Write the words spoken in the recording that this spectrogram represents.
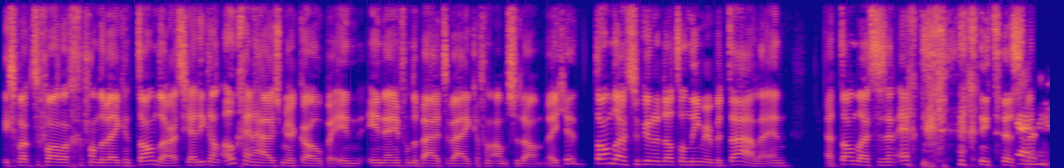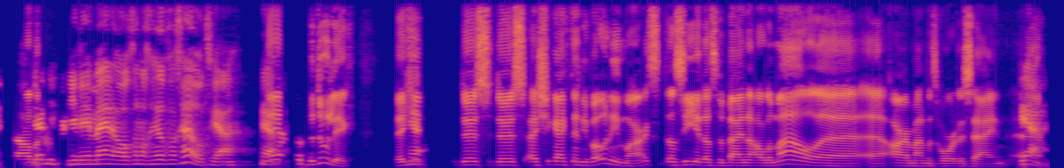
ik sprak toevallig van de week een tandarts. Ja, die kan ook geen huis meer kopen in, in een van de buitenwijken van Amsterdam. Weet je, tandartsen kunnen dat dan niet meer betalen. En ja, tandartsen zijn echt niet, echt niet te slecht. Ja, die verdienen in mijn ogen nog heel veel geld, ja. Ja, ja dat bedoel ik. Weet je, dus, dus als je kijkt naar die woningmarkt, dan zie je dat we bijna allemaal uh, uh, arm aan het worden zijn. Uh, ja.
